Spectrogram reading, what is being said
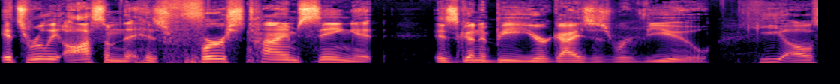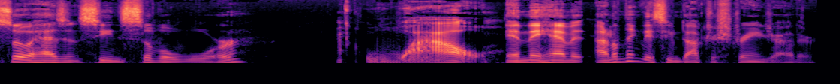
it's really awesome that his first time seeing it is going to be your guys' review. he also hasn't seen civil war Wow. and they haven't i don't think they've seen doctor strange either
